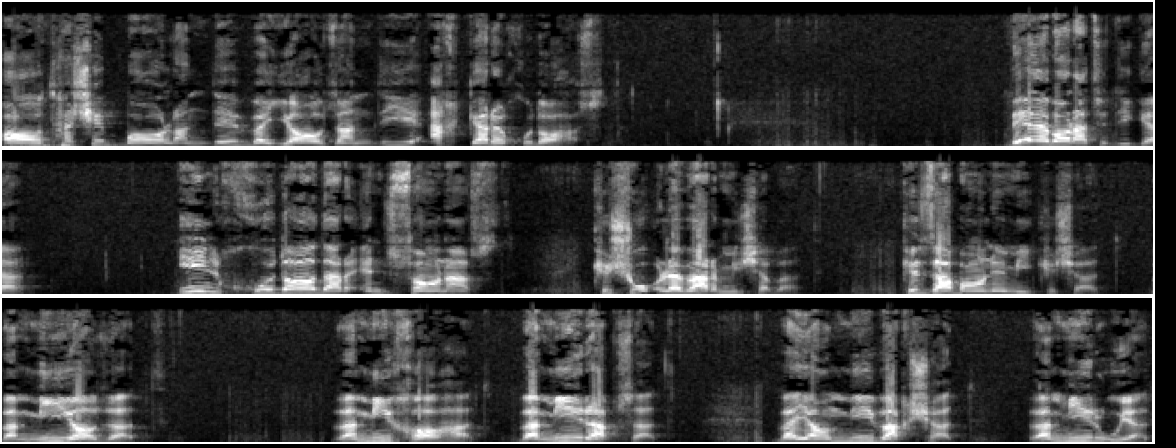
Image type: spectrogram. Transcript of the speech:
آتش بالنده و یازنده اخگر خدا هست. به عبارت دیگر این خدا در انسان است که شعله ور می شود که زبانه می کشد و می یازد و می خواهد و می رقصد و یا می بخشد و می روید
